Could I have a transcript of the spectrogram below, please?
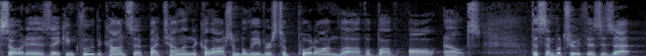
So it is, they conclude the concept by telling the Colossian believers to put on love above all else. The simple truth is, is that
